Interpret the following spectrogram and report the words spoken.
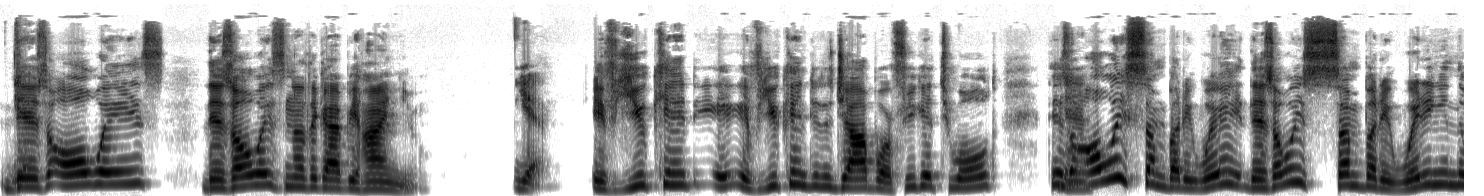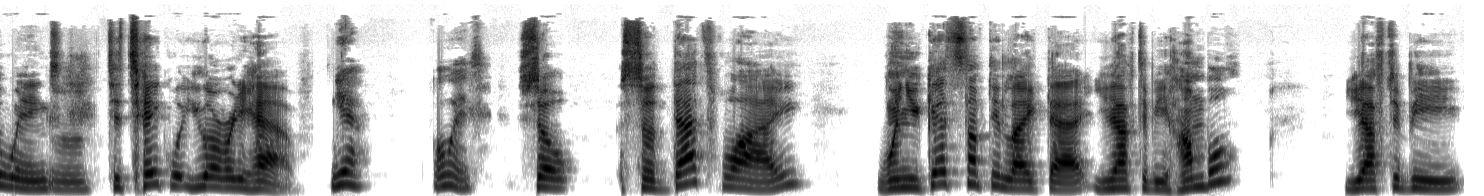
there's always there's always another guy behind you. Yeah. if you can't if you can't do the job or if you get too old there's Yeah. always somebody waiting there's always somebody waiting in the wings Mm. to take what you already have Yeah. Always. so so that's why when you get something like that you have to be humble you have to be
